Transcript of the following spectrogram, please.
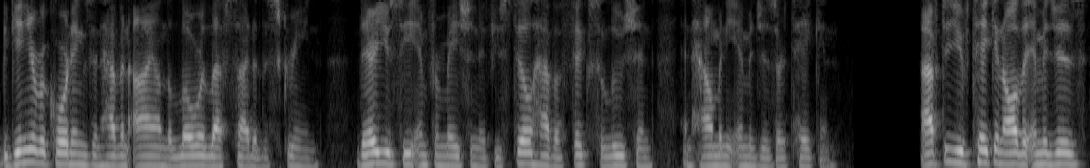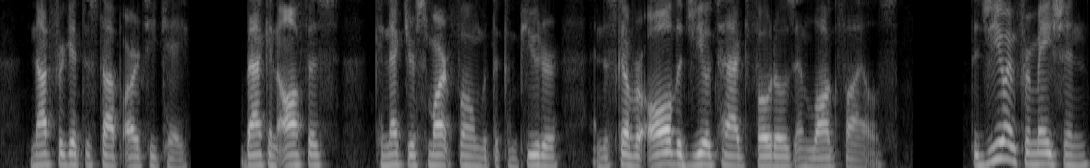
begin your recordings and have an eye on the lower left side of the screen. There you see information if you still have a fixed solution and how many images are taken. After you've taken all the images, not forget to stop RTK. Back in Office, connect your smartphone with the computer and discover all the geotagged photos and log files. The geo information,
